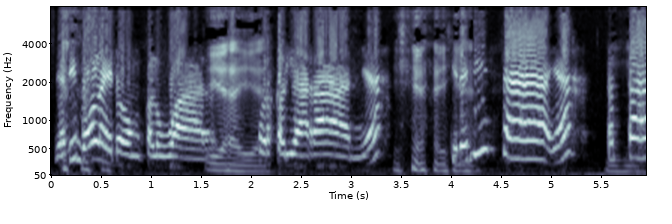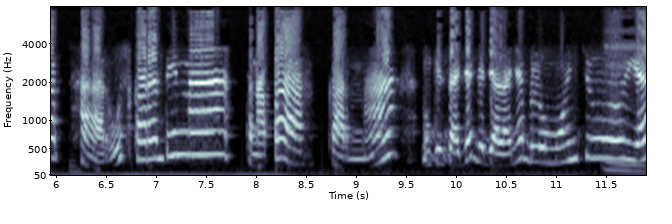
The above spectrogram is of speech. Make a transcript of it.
jadi boleh dong keluar Iya, iya. berkeliaran ya. Iya, iya. Tidak bisa ya, tetap harus karantina. Kenapa? Karena mungkin saja gejalanya belum muncul Hmm. ya.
